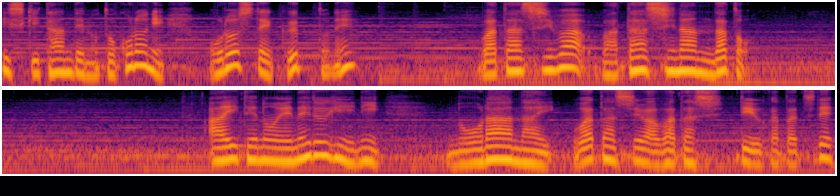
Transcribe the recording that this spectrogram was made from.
意識丹田のところに下ろしてぐっとね私は私なんだと。相手のエネルギーに乗らない私は私っていう形で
